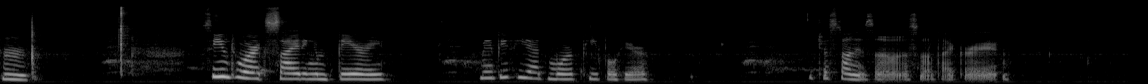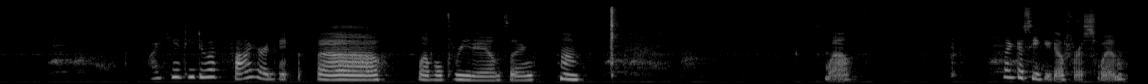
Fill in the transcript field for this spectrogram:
Hmm. Seemed more exciting in theory. Maybe if he had more people here. Just on his own, it's not that great. Why can't he do a fire dance? Uh, level 3 dancing. Hmm. Well. I guess he could go for a swim.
